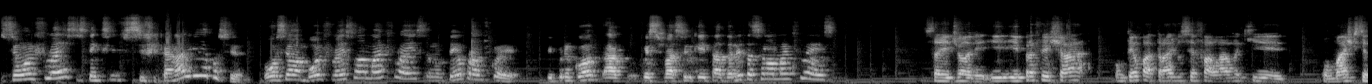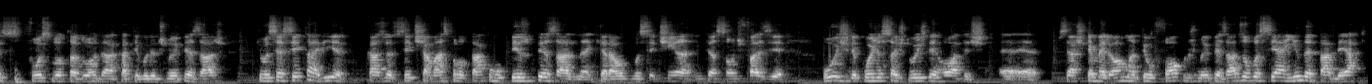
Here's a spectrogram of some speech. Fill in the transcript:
ser uma influência, você tem que se, se ficar na linha, você. Ou ser uma boa influência ou uma má influência, não tem pra onde correr. E por enquanto, a, com esse vacilo que ele tá dando, ele tá sendo uma má influência. Isso aí, Johnny. E, e para fechar, um tempo atrás você falava que, por mais que você fosse lutador da categoria dos meio pesados, que você aceitaria caso o UFC te chamasse para lutar como peso pesado, né? Que era algo que você tinha intenção de fazer. Hoje, depois dessas duas derrotas, é, é você acha que é melhor manter o foco nos meio pesados ou você ainda está aberto,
